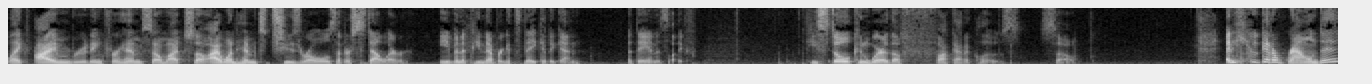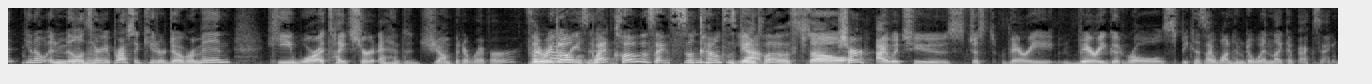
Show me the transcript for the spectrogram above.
Like I'm rooting for him so much, so I want him to choose roles that are stellar, even if he never gets naked again a day in his life. He still can wear the fuck out of clothes. So and he could get around it, you know. In military Mm-hmm. prosecutor Doberman, he wore a tight shirt and had to jump in a river. for There we no go. reason. Wet clothes that still counts as being Yeah. clothed. So sure. I would choose just very, very good roles because I want him to win like a Baeksang.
